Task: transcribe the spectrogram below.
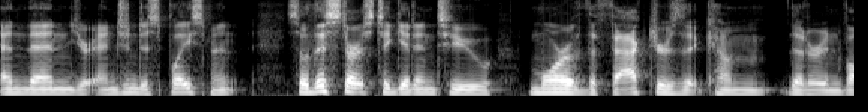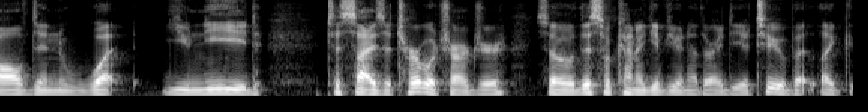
and then your engine displacement. So this starts to get into more of the factors that come that are involved in what you need to size a turbocharger. So this will kind of give you another idea too. But like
